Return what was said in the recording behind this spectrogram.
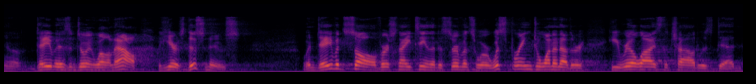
You know, David isn't doing well now. But here's this news. When David saw, verse 19, that his servants were whispering to one another, he realized the child was dead.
